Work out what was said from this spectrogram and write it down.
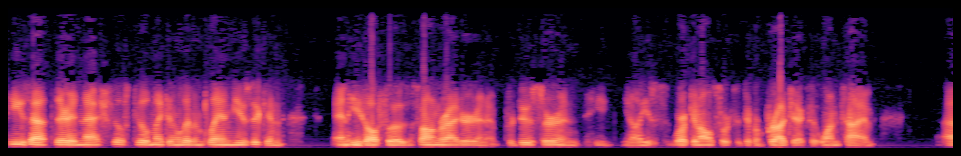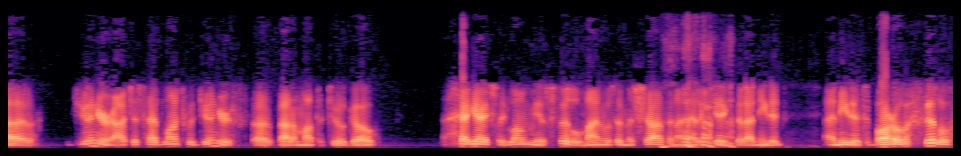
he's out there in Nashville still making a living playing music, and and he's also a songwriter and a producer, and he you know he's working all sorts of different projects at one time. Uh, Junior, I just had lunch with Junior uh, about a month or two ago. He actually loaned me his fiddle. Mine was in the shop, and I had a gig that I needed. I needed to borrow a fiddle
